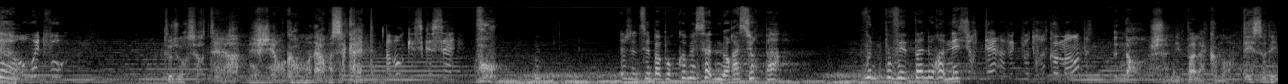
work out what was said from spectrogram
Docteur, où êtes-vous Toujours sur Terre, mais j'ai encore mon arme secrète. Ah bon, qu'est-ce que c'est Vous Je ne sais pas pourquoi, mais ça ne me rassure pas. Vous ne pouvez pas nous ramener sur Terre avec votre commande Non, je n'ai pas la commande, désolé.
